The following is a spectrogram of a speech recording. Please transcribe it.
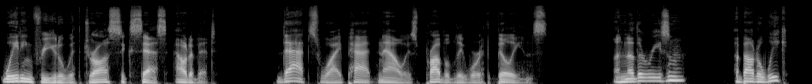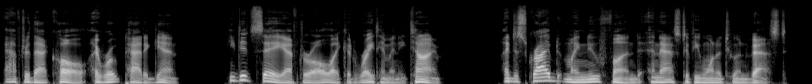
waiting for you to withdraw success out of it. That's why Pat now is probably worth billions. Another reason? About a week after that call, I wrote Pat again. He did say, after all, I could write him any time. I described my new fund and asked if he wanted to invest.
